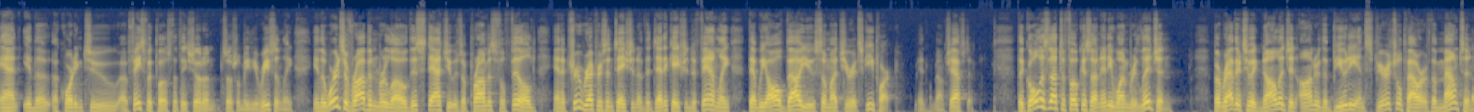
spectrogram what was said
And in the, according to a Facebook post that they showed on social media recently, in the words of Robin Merlo, this statue is a promise fulfilled and a true representation of the dedication to family that we all value so much here at Ski Park in Mount Shasta. The goal is not to focus on any one religion, but rather to acknowledge and honor the beauty and spiritual power of the mountain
